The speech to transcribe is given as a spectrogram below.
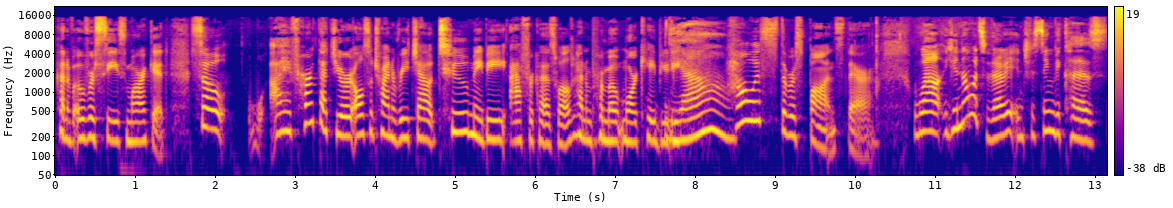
kind of overseas market. So. I've heard that you're also trying to reach out to maybe Africa as well, trying to promote more K beauty. Yeah. How is the response there? Well, you know what's very interesting because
